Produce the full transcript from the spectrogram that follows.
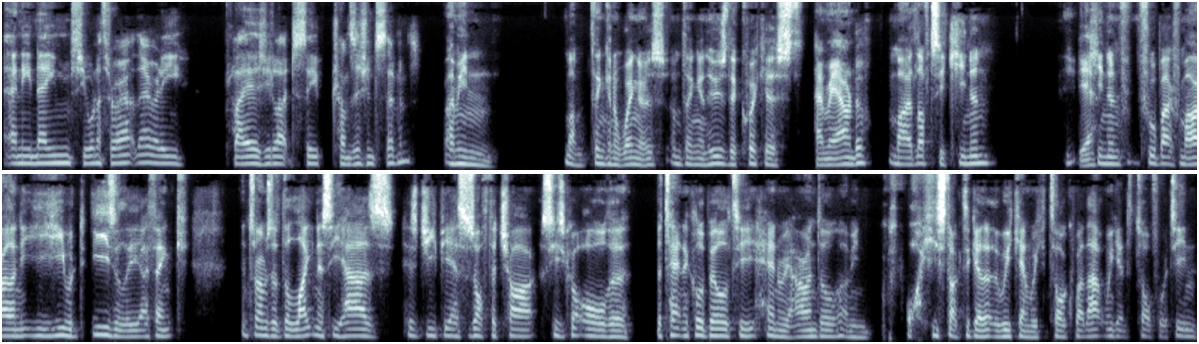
any names you want to throw out there? Any players you'd like to see transition to sevens? I mean, I'm thinking of wingers. I'm thinking who's the quickest? Henry Arundell. I'd love to see Keenan. Yeah. Keenan, fullback from Ireland. He, he would easily, I think, in terms of the lightness he has, his GPS is off the charts. He's got all the the technical ability, Henry Arundell. I mean, what he stuck together at the weekend. We can talk about that when we get to top 14.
